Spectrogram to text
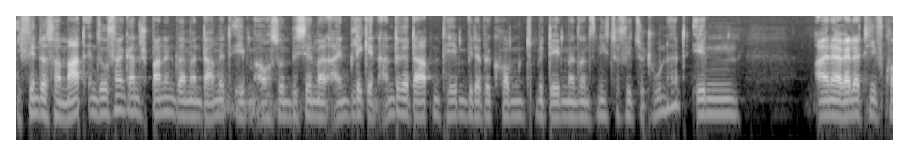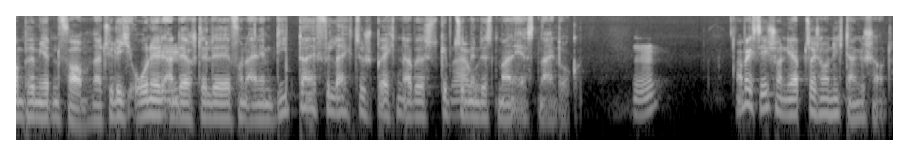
ich finde das Format insofern ganz spannend, weil man damit eben auch so ein bisschen mal Einblick in andere Datenthemen wieder bekommt, mit denen man sonst nicht so viel zu tun hat, in einer relativ komprimierten Form. Natürlich ohne mhm. an der Stelle von einem Deep Dive vielleicht zu sprechen, aber es gibt Na, zumindest mal einen ersten Eindruck. Mhm. Aber ich sehe schon, ihr habt es euch noch nicht angeschaut.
